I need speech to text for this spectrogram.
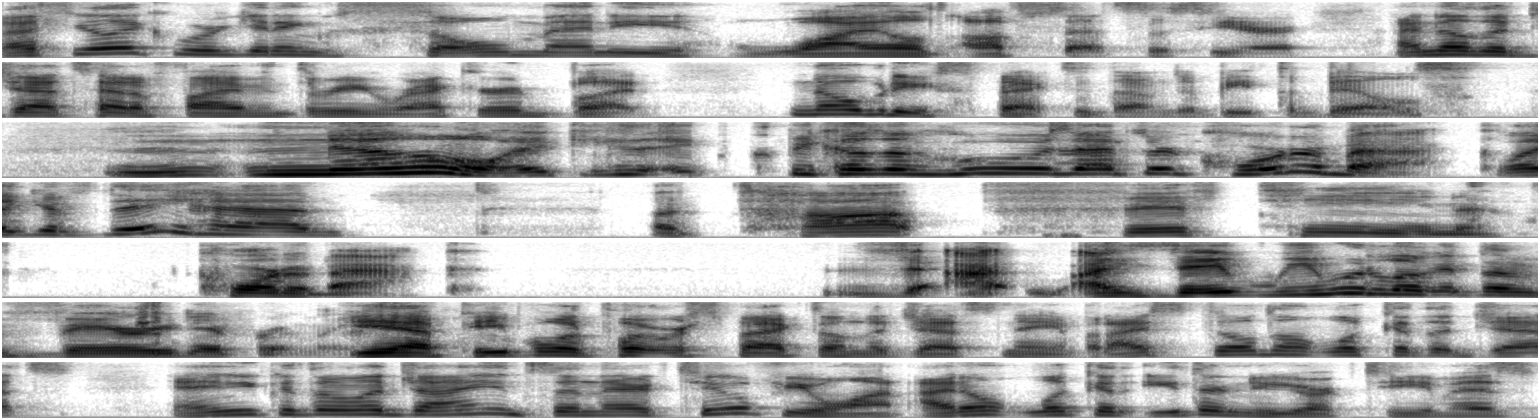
I feel like we're getting so many wild upsets this year. I know the Jets had a five and three record, but nobody expected them to beat the Bills. No, it, it, because of who was at their quarterback. Like if they had a top fifteen quarterback, I, I, they we would look at them very differently. Yeah, people would put respect on the Jets name, but I still don't look at the Jets, and you could throw the Giants in there too if you want. I don't look at either New York team as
